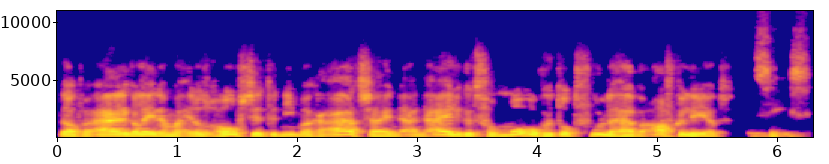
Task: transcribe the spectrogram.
Dat we eigenlijk alleen nog maar in ons hoofd zitten, niet meer geaard zijn. En eigenlijk het vermogen tot voelen hebben afgeleerd. Precies.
